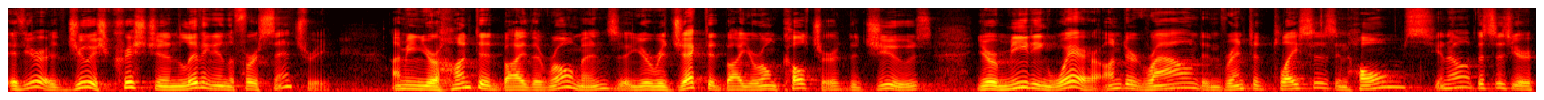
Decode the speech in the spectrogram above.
if you're a Jewish Christian living in the first century, I mean, you're hunted by the Romans, you're rejected by your own culture, the Jews. You're meeting where? Underground in rented places, in homes? You know? This is your,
